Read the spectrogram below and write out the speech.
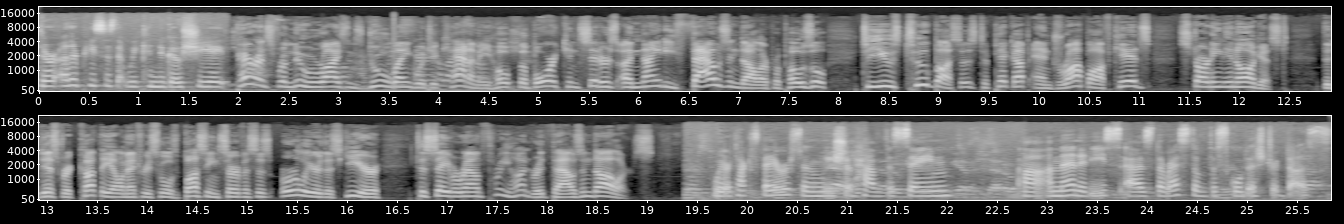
There are other pieces that we can negotiate. Parents from New Horizons Dual Language Academy hope the board considers a $90,000 proposal to use two buses to pick up and drop off kids starting in August. The district cut the elementary school's busing services earlier this year to save around $300,000. We are taxpayers and we should have the same uh, amenities as the rest of the school district does.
